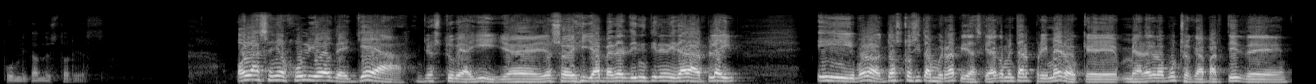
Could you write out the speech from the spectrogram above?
publicando historias. Hola señor Julio de Yeah, yo estuve allí, yo soy Jan Bedel de Tiene Ideal al Play y bueno, dos cositas muy rápidas. Quería comentar primero que me alegro mucho que a partir de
